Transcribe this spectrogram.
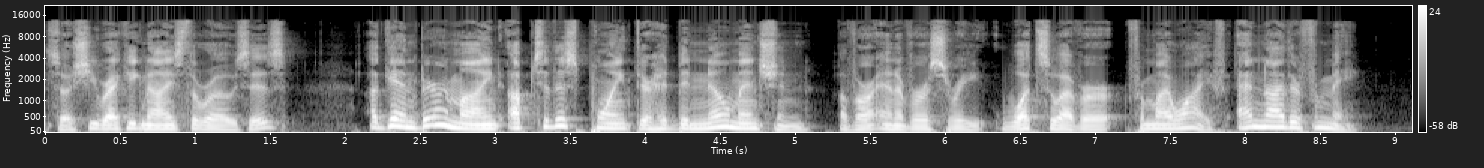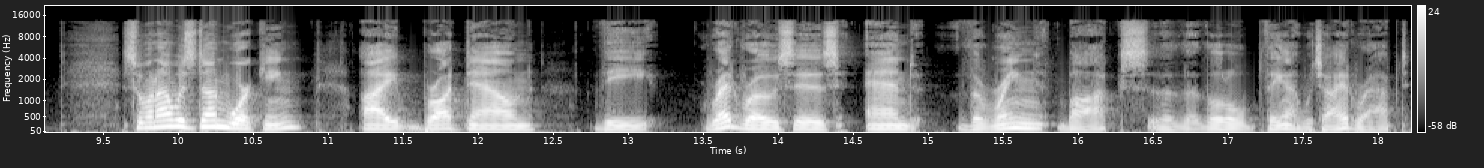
So she recognized the roses. Again, bear in mind, up to this point, there had been no mention of our anniversary whatsoever from my wife, and neither from me. So when I was done working, I brought down the red roses and the ring box, the, the little thing which I had wrapped,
